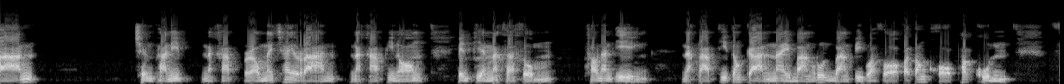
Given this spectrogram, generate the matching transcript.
ร้านเชิงพาณิชย์นะครับ เราไม่ใช่ร้านนะครับ พี่น้องเป็นเพียงนักสะสมเท่านั้นเองนะครับ ที่ต้องการในบางรุ่นบางปีพศก็ต้องขอบพระคุณแฟ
